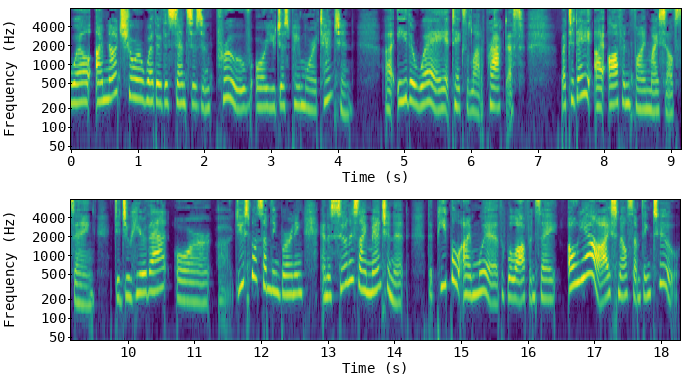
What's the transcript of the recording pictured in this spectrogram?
Well, I'm not sure whether the senses improve or you just pay more attention. Uh, either way, it takes a lot of practice. But today I often find myself saying, did you hear that? Or, uh, do you smell something burning? And as soon as I mention it, the people I'm with will often say, oh yeah, I smell something too.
